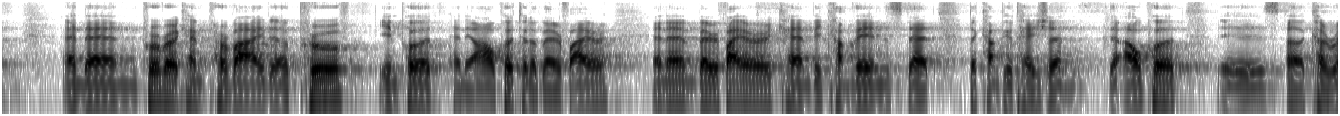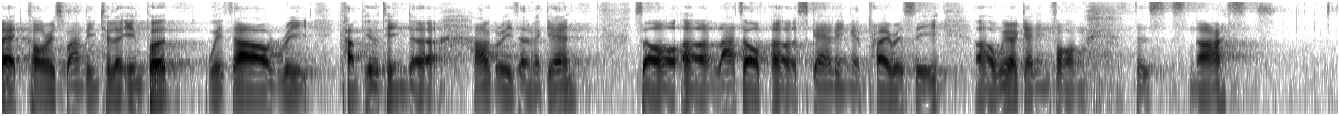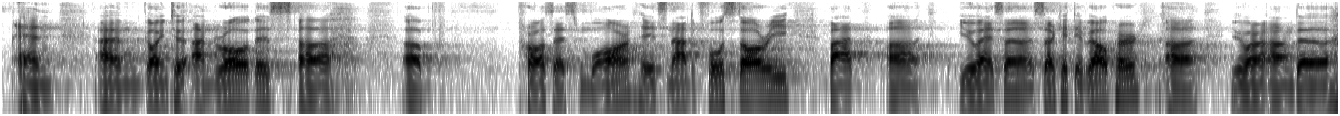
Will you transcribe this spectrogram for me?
And then prover can provide a proof input and the output to the verifier. And then verifier can be convinced that the computation, the output is uh, correct corresponding to the input without recomputing the algorithm again. So uh, lots of uh, scaling and privacy uh, we are getting from this snarks. And I'm going to unroll this uh, uh, process more. It's not a full story, but uh, you as a circuit developer, you are on the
